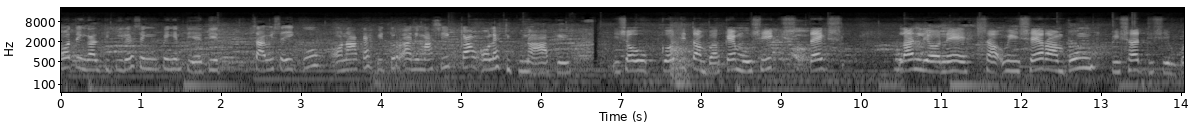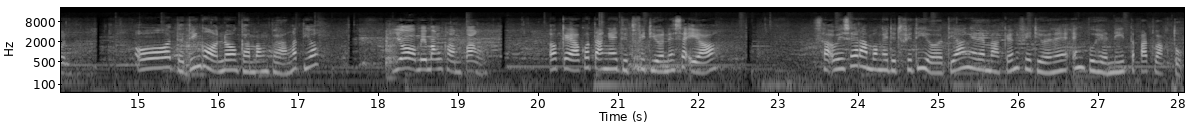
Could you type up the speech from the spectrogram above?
mau tinggal dipilih sing pengen diedit. Sawise iku ana akeh fitur animasi kang oleh digunakake. Iso uga ditambahke musik, teks, lan liyane sakwise rampung bisa disimpen. Oh, jadi ngono, gampang banget ya. Yo, memang gampang. Oke, aku tak ngedit videonya sek ya. Sakwise rampung ngedit video, dia ngirimaken videonya ing Bu Heni tepat waktu.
